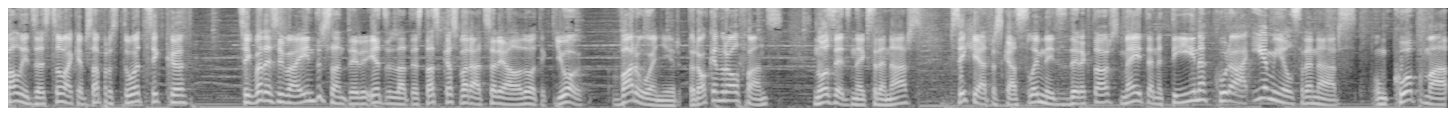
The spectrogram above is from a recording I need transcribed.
palīdzēs cilvēkiem saprast to, cik, cik patiesībā interesanti ir iedziļināties tas, kas varētu seriālā notikt. Jo varoņi ir rokenrola fans, noziedznieks Renārs, psihiatriskās slimnīcas direktors, meitene Tīna, kurā iemīlas Renārs. Un kopumā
